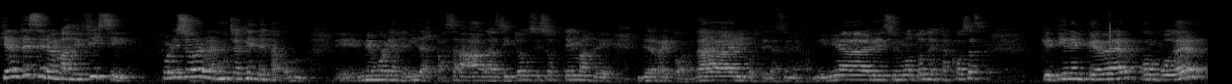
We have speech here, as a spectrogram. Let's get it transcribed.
que antes era más difícil. Por eso ahora mucha gente está con eh, memorias de vidas pasadas y todos esos temas de, recordar y constelaciones familiares y un montón de estas cosas que tienen que ver con poder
